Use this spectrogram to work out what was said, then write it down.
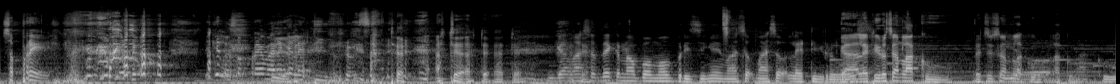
Spray. Iki lho spray mereka Lady Rose. ada, ada, ada. Enggak maksudnya kenapa mau bridgingnya masuk-masuk Lady Rose? Enggak, Lady Rose kan lagu. Lady Rose kan lagu, lagu. Lagu.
